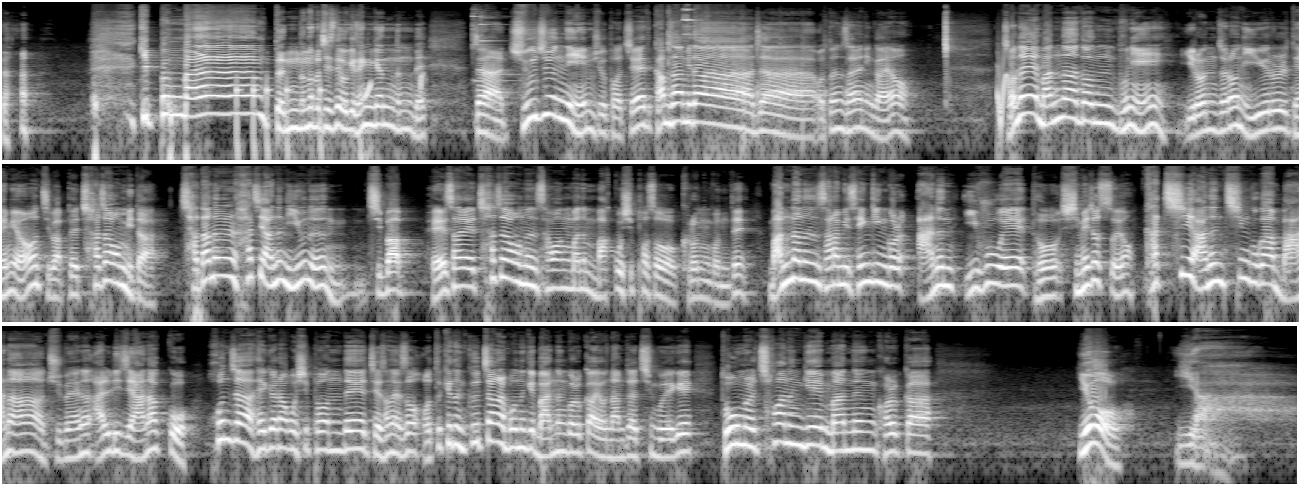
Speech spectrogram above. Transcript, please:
죄송합니다. 깊은 밤, 뜬 눈으로 지새우게 생겼는데. 자, 주주님 슈퍼챗 감사합니다. 자, 어떤 사연인가요? 전에 만나던 분이 이런저런 이유를 대며 집 앞에 찾아옵니다. 차단을 하지 않은 이유는 집 앞 회사에 찾아오는 상황만은 막고 싶어서 그런 건데 만나는 사람이 생긴 걸 아는 이후에 더 심해졌어요. 같이 아는 친구가 많아 주변에는 알리지 않았고 혼자 해결하고 싶었는데 제 선에서 어떻게든 끝장을 보는 게 맞는 걸까요? 남자친구에게 도움을 청하는 게 맞는 걸까요? 이야.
